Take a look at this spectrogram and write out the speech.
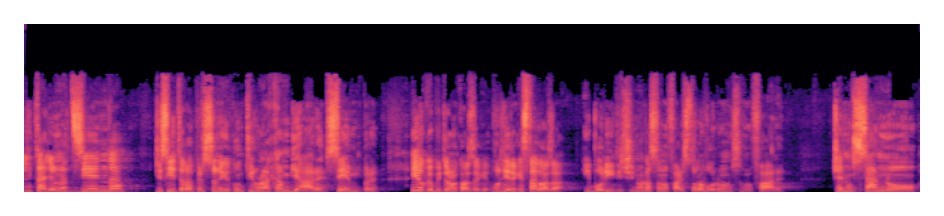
l'Italia è un'azienda gestita da persone che continuano a cambiare, sempre. E io ho capito una cosa, che vuol dire che sta cosa i politici non la sanno fare, sto lavoro non lo sanno fare. Cioè non stanno...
